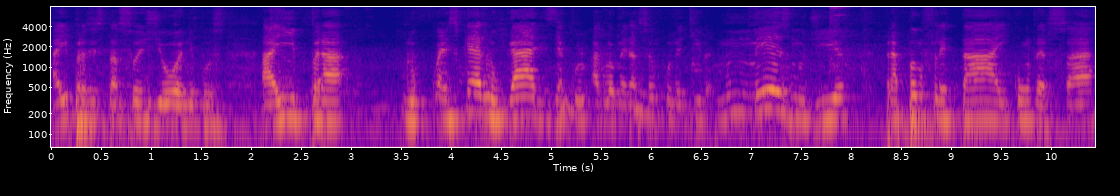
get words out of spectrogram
a ir para as estações de ônibus, a ir para quaisquer lugares de aglomeração coletiva num mesmo dia para panfletar e conversar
